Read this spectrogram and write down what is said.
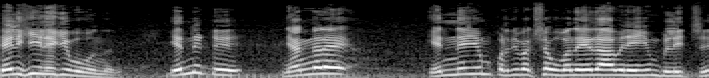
ഡൽഹിയിലേക്ക് പോകുന്നത്. എന്നിട്ട് ഞങ്ങളെ എന്നെയും പ്രതിപക്ഷ ഉപനേതാവിനെയും വിളിച്ച്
